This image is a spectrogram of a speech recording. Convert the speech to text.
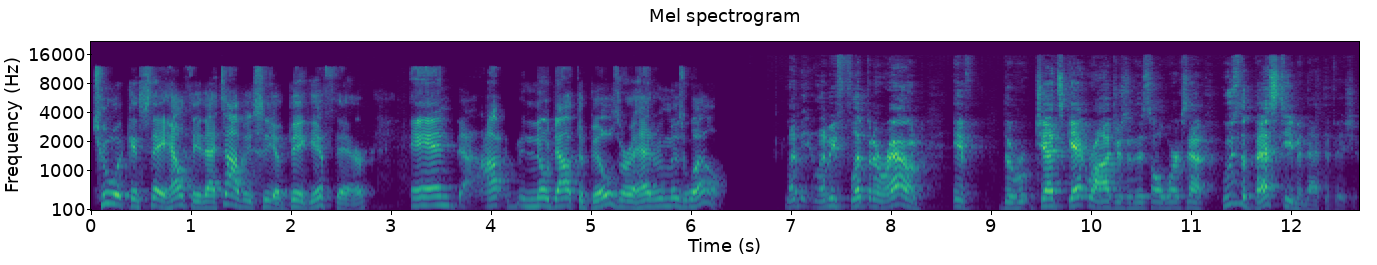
Tua can stay healthy, that's obviously a big if there. And uh, no doubt the Bills are ahead of them as well. Let me let me flip it around. If the Jets get Rodgers and this all works out, who's the best team in that division?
